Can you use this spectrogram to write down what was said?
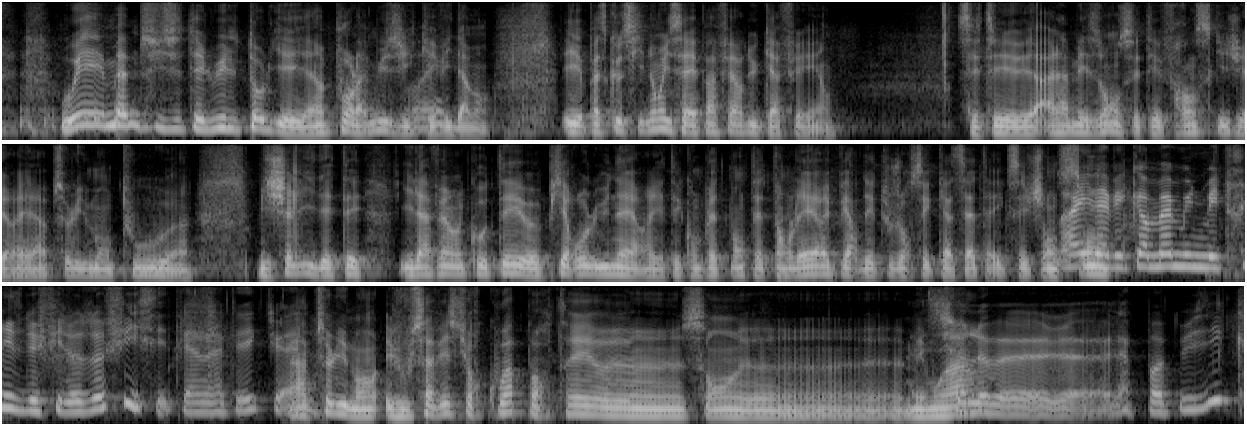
oui, même si c'était lui le taulier, hein, pour la musique évidemment. Et parce que sinon il savait pas faire du café. Hein. C'était à la maison, c'était France qui gérait absolument tout. Michel, il était, il avait un côté euh, Pierrot lunaire. Il était complètement tête en l'air. Il perdait toujours ses cassettes avec ses chansons. il avait quand même une maîtrise de philosophie. C'était un intellectuel. Absolument. Et vous savez sur quoi portait euh, son euh, mémoire? Sur la pop musique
